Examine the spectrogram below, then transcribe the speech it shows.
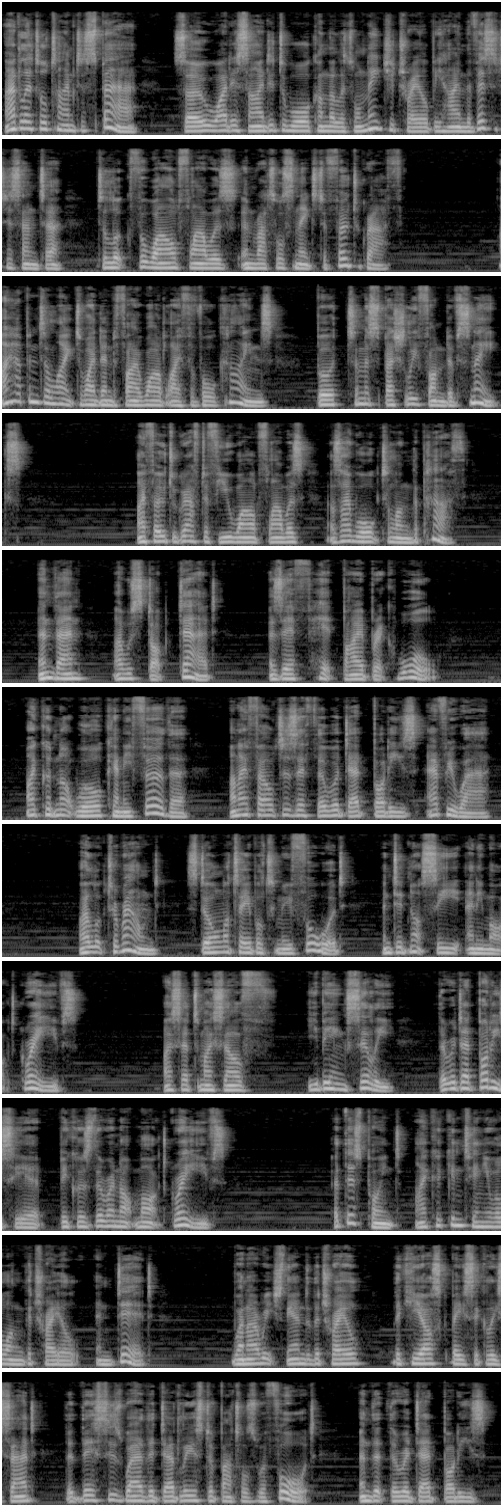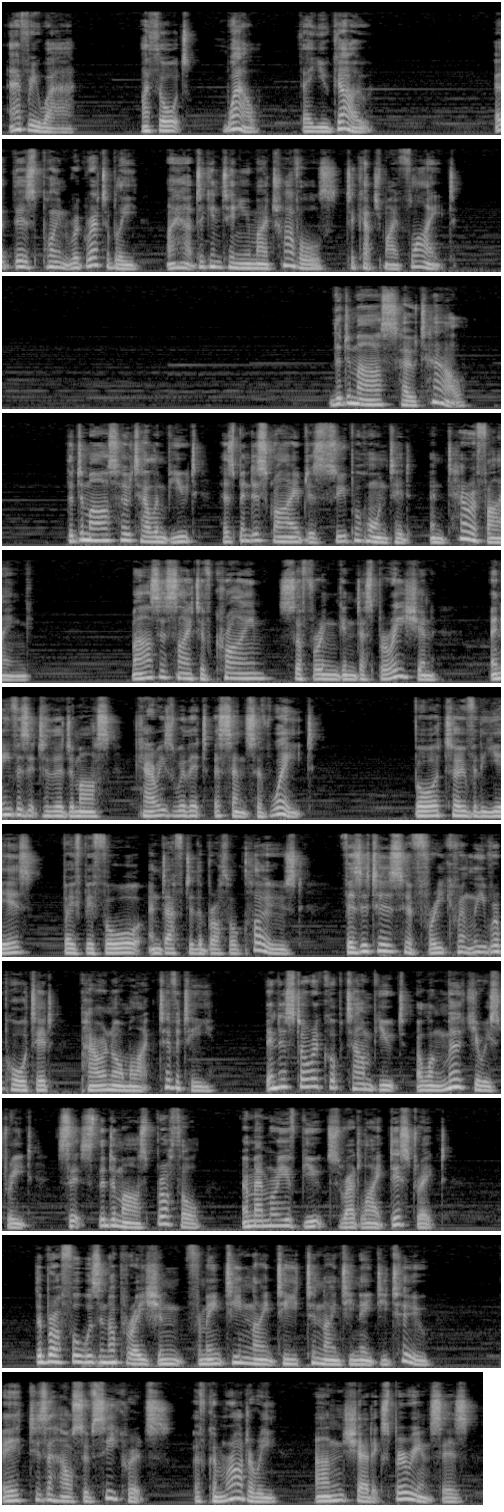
I had little time to spare, so I decided to walk on the little nature trail behind the visitor centre to look for wildflowers and rattlesnakes to photograph. I happen to like to identify wildlife of all kinds, but am especially fond of snakes. I photographed a few wildflowers as I walked along the path, and then I was stopped dead, as if hit by a brick wall. I could not walk any further, and I felt as if there were dead bodies everywhere. I looked around, still not able to move forward, and did not see any marked graves. I said to myself, You're being silly. There are dead bodies here because there are not marked graves. At this point, I could continue along the trail and did. When I reached the end of the trail, the kiosk basically said that this is where the deadliest of battles were fought and that there are dead bodies everywhere. I thought, well, there you go. At this point, regrettably, I had to continue my travels to catch my flight. The Dumas Hotel. The Dumas Hotel in Butte has been described as super haunted and terrifying. As a site of crime, suffering, and desperation, any visit to the Dumas carries with it a sense of weight. But over the years, both before and after the brothel closed, visitors have frequently reported paranormal activity. In historic Uptown Butte along Mercury Street sits the Dumas Brothel, a memory of Butte's red light district the brothel was in operation from 1890 to 1982. It is a house of secrets, of camaraderie, and shared experiences.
